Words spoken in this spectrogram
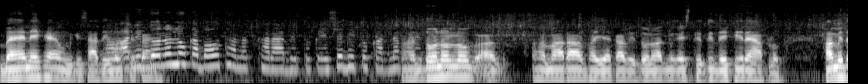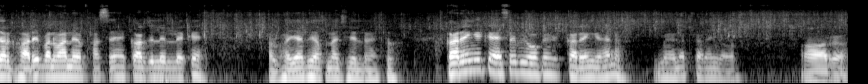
बहन एक है उनकी शादी हो अभी चुका है। दोनों लोग का बहुत हालत खराब है तो कैसे भी तो करना हाँ, दोनों लोग हमारा और भैया का भी दोनों आदमी का स्थिति देख ही रहे हैं आप लोग। हम इधर घरे बनवाने में फंसे हैं कर्ज ले लेके और भैया भी अपना झेल रहे हैं तो करेंगे कैसे भी होगा करेंगे है ना? मेहनत करेंगे और और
